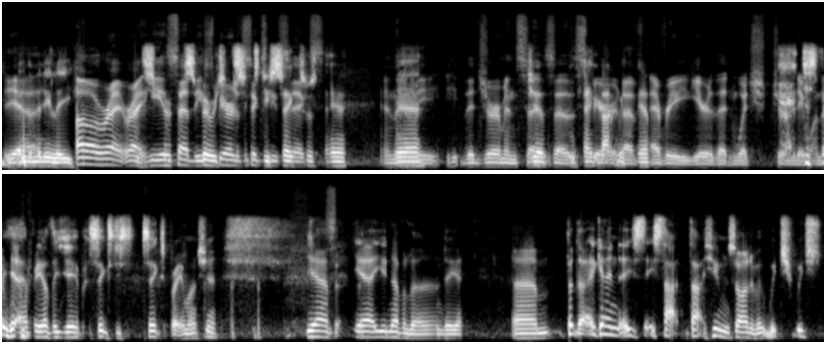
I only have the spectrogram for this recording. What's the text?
yeah. in the mini league. Oh, right, right. The he spirit, said the spirit, spirit of 66. 66 was there. And then yeah. the, the German says German uh, the spirit of him. every year that in which Germany won the Yeah, every other year, but 66 pretty much, yeah. yeah, so, yeah, you never learn, do you? Um, but that, again, it's, it's that, that human side of it, which which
